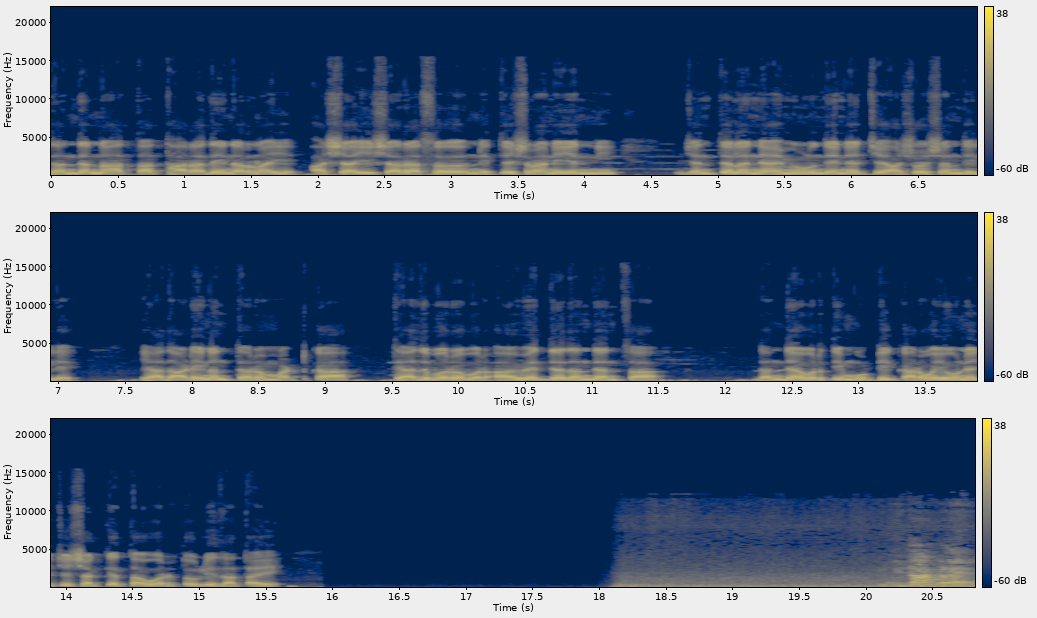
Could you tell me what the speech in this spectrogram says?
धंद्यांना आता थारा देणार नाही अशा इशाऱ्यासह नितेश राणे यांनी जनतेला न्याय मिळवून देण्याचे आश्वासन दिले. या दाढीनंतर मटका त्याचबरोबर अवैध धंद्यांचा धंद्यावरती मोठी कारवाई होण्याची शक्यता वर्तवली जात आहे. कितीचा आकडा आहे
